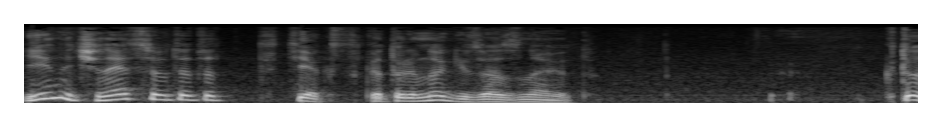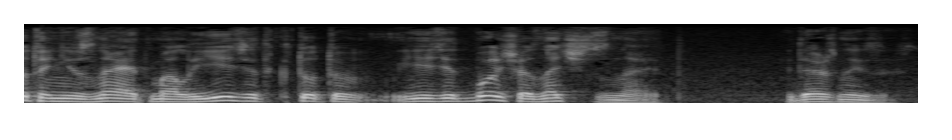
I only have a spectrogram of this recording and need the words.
И начинается вот этот текст, который многие из вас знают. Кто-то не знает, мало ездит, кто-то ездит больше, а значит знает. И даже наизусть.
